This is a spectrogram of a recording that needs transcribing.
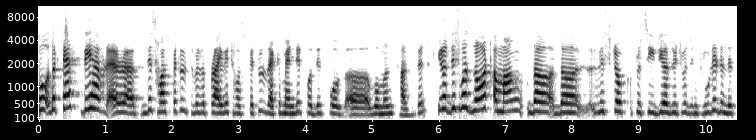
though the test they have this hospital was a private hospital recommended for this poor women's husband you know this was not among the the list of procedures which was included in this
